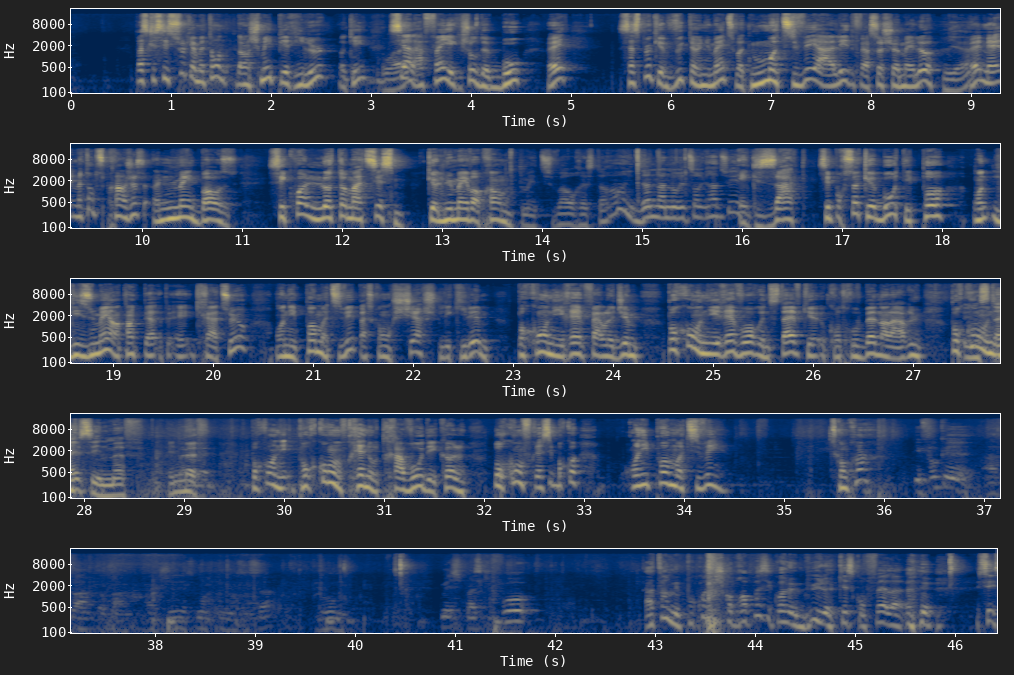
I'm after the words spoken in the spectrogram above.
Parce que c'est sûr que, mettons, dans le chemin périlleux, OK, si à la fin, il y a quelque chose de beau, right, ça se peut que vu que tu es un humain, tu vas te motiver à aller faire ce chemin-là. Yeah. Right, Mais mettons, tu prends juste un humain de base. C'est quoi l'automatisme que l'humain va prendre? Mais tu vas au restaurant, ils donnent la nourriture gratuite. Exact. C'est pour ça que, beau, t'es pas... on- les humains, en tant que euh, créature, on n'est pas motivés parce qu'on cherche l'équilibre. Pourquoi on irait faire le gym? Pourquoi on irait voir une Stève qu'on trouve belle dans la rue? Pourquoi Une on Steve, c'est une meuf. une meuf. Pourquoi on, est, pourquoi on ferait nos travaux d'école? Pourquoi on ferait ça? Pourquoi? On n'est pas motivé? Tu comprends? Il faut que. Attends, attends, laisse-moi commencer ça. Boum. Mais c'est parce qu'il faut. Attends, mais pourquoi? Je comprends pas c'est quoi le but là Qu'est-ce qu'on fait là? Mais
